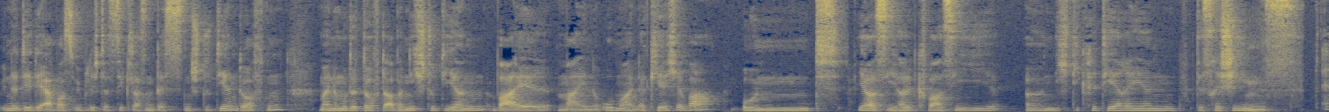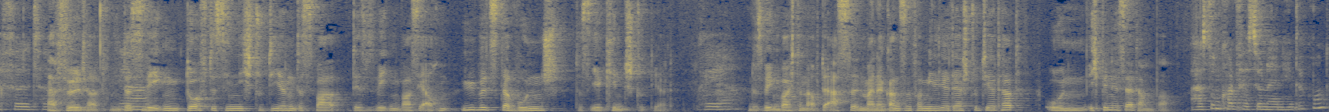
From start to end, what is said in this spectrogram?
in der DDR war es üblich, dass die Klassenbesten studieren durften. Meine Mutter durfte aber nicht studieren, weil meine Oma in der Kirche war. Und ja, sie halt quasi äh, nicht die Kriterien des Regimes Erfüllt hat. erfüllt hat. Und Ja. deswegen durfte sie nicht studieren. Und das war, deswegen war sie auch ein übelster Wunsch, dass ihr Kind studiert. Okay. Und deswegen war ich dann auch der Erste in meiner ganzen Familie, der studiert hat. Und ich bin ihr sehr dankbar. Hast du einen konfessionellen Hintergrund?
